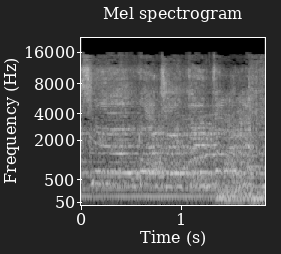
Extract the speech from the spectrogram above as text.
Tell what the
